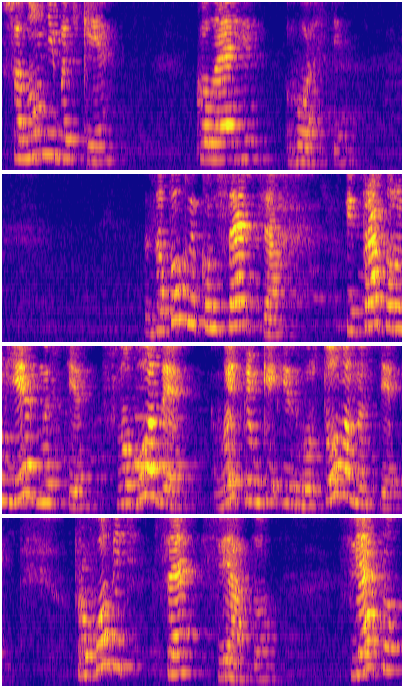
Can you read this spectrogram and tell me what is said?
Шановні батьки, колеги, гості, за покликом серця, під прапором єдності, свободи, витримки і згуртованості проходить це свято. Свято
